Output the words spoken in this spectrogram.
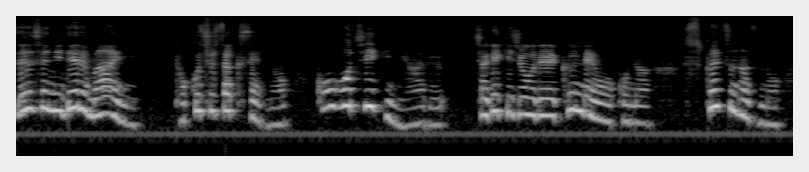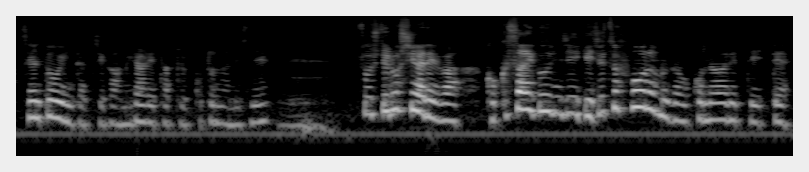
前線に出る前に特殊作戦の候補地域にある射撃場で訓練を行うスペツナズの戦闘員たちが見られたということなんですね。うんそしてロシアでは国際軍事技術フォーラムが行われていて、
